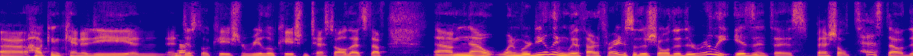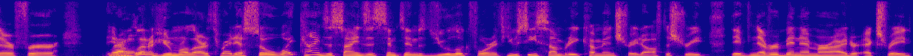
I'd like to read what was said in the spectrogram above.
uh, Hawkins-Kennedy and, and yep. dislocation, relocation test, all that stuff. Um, now, when we're dealing with arthritis of the shoulder, there really isn't a special test out there for you right. know, glenohumeral arthritis. So, what kinds of signs and symptoms do you look for? If you see somebody come in straight off the street, they've never been MRI'd or X-rayed,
